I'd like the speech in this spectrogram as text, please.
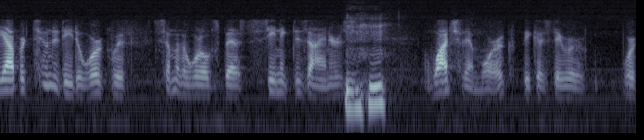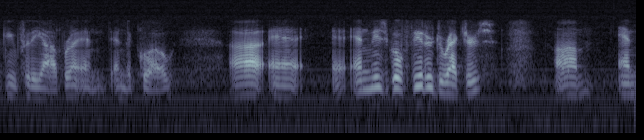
the opportunity to work with some of the world's best scenic designers, mm-hmm. watch them work because they were working for the opera and, and the Globe, uh, and, and musical theater directors, um, and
